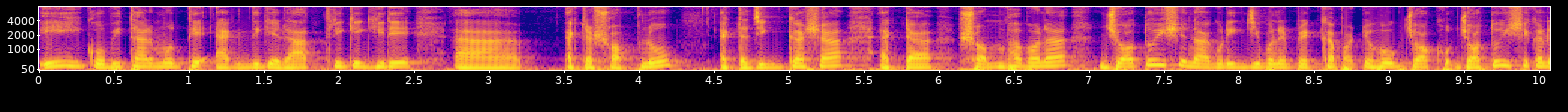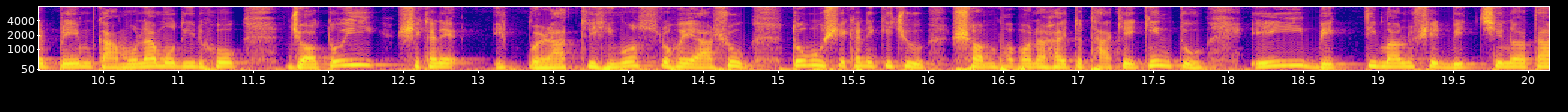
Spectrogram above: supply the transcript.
এই কবিতার মধ্যে একদিকে রাত্রিকে ঘিরে একটা স্বপ্ন, একটা জিজ্ঞাসা, একটা সম্ভাবনা। যতই সে নাগরিক জীবনের প্রেক্ষাপটে হোক যতই সেখানে প্রেম কামনা মদির হোক, যতই সেখানে রাত্রি হিংস্র হয়ে আসুক, তবু সেখানে কিছু সম্ভাবনা হয়তো থাকে। কিন্তু এই ব্যক্তি মানুষের বিচ্ছিন্নতা,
